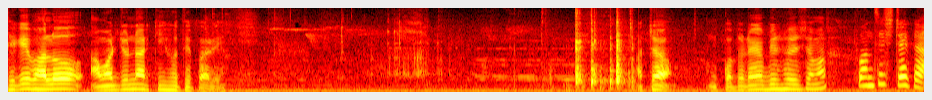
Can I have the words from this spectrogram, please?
থেকে ভালো আমার জন্য আর কি হতে পারে? আচ্ছা কত টাকা বিল হয়েছে আমার? পঞ্চাশ টাকা।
